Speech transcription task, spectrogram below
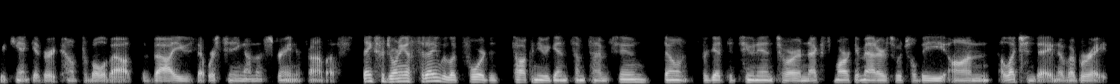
we can't get very comfortable about the values that we're seeing on the screen in front of us. Thanks for joining us today. We look forward to talking to you again sometime soon. Don't forget to tune in to our next Market Matters, which will be on Election Day, November 8th.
